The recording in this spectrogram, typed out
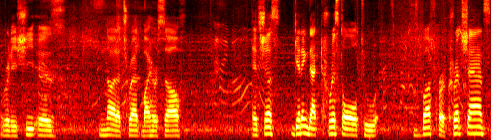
Really, she is not a threat by herself. It's just getting that crystal to buff her crit chance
